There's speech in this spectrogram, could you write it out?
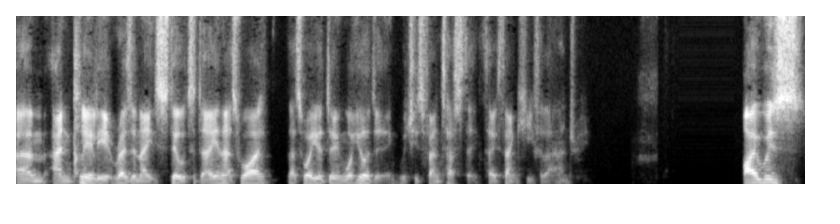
Um, and clearly it resonates still today and that's why that's why you're doing what you're doing which is fantastic so thank you for that andrew I was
